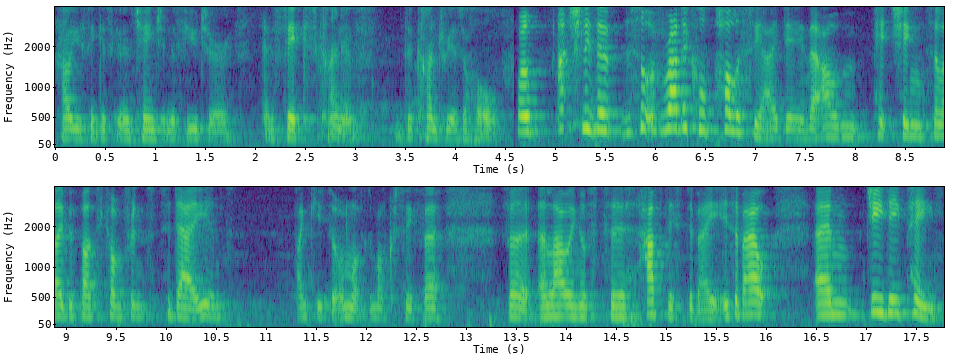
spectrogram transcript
how you think it's going to change in the future and fix kind of the country as a whole? Well, actually, the, the sort of radical policy idea that I'm pitching to Labour Party conference today, and thank you to Unlock Democracy for for allowing us to have this debate, is about um, GDP.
